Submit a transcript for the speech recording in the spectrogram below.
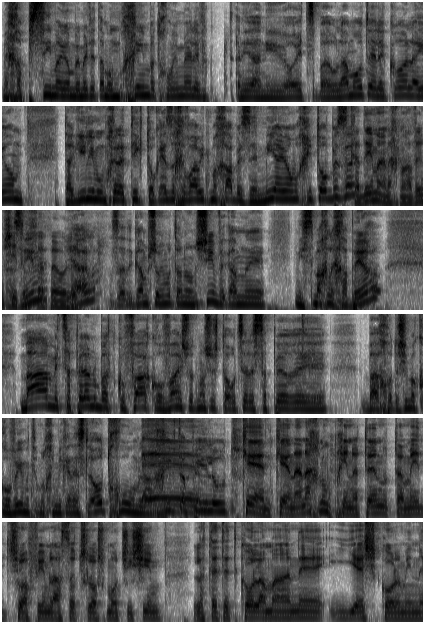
ומחפשים היום באמת את המומחים בתחומים האלה, ואני אני יועץ בעולמות האלה כל היום, תגיד לי מומחה לטיק טוק, איזה חברה מתמחה בזה, מי היום הכי טוב בזה? קדימה, אנחנו אוהבים שיתופי פעולה. יאללה, אז גם שומעים אותנו אנשים וגם אה, נשמח לחבר. מה מצפה לנו בתקופה הקרובה? יש עוד משהו שאתה רוצה לספר אה, בחודשים הקרובים? אתם הולכים להיכנס לעוד תחום, להרחיב את אה, הפעילות? כן, כן, אנחנו מבחינתנו תמיד שואפים לעשות 360, לתת את כל המענה. יש כל מיני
